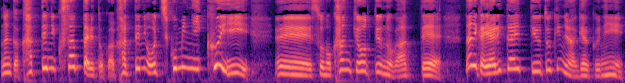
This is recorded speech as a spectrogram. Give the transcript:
なんか勝手に腐ったりとか、勝手に落ち込みにくい、えー、その環境っていうのがあって、何かやりたいっていう時には逆に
